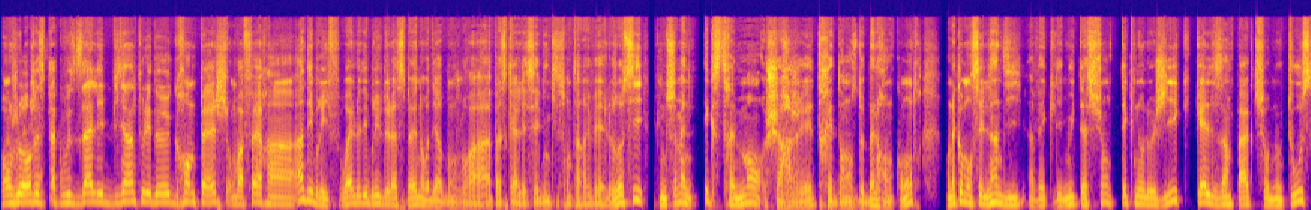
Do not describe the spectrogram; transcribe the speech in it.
Bonjour, j'espère que vous allez bien tous les deux. Grande pêche. On va faire un, un débrief. Ouais, le débrief de la semaine. On va dire bonjour à, à Pascal et Céline qui sont arrivés elles aussi. Une semaine extrêmement chargée, très dense, de belles rencontres. On a commencé lundi avec les mutations technologiques. Quels impacts sur nous tous?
